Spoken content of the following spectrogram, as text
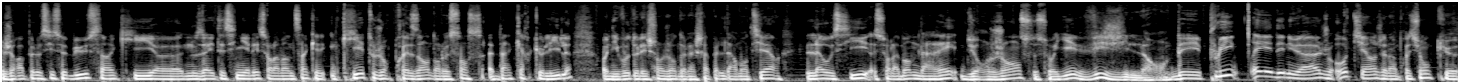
je rappelle aussi ce bus hein, qui euh, nous a été signalé sur la 25 et qui est toujours présent dans le sens Dunkerque-Lille au niveau de l'échangeur de la chapelle d'Armentières. Là aussi, sur la bande d'arrêt d'urgence, soyez vigilants. Des pluies et des nuages. Oh tiens, j'ai l'impression que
